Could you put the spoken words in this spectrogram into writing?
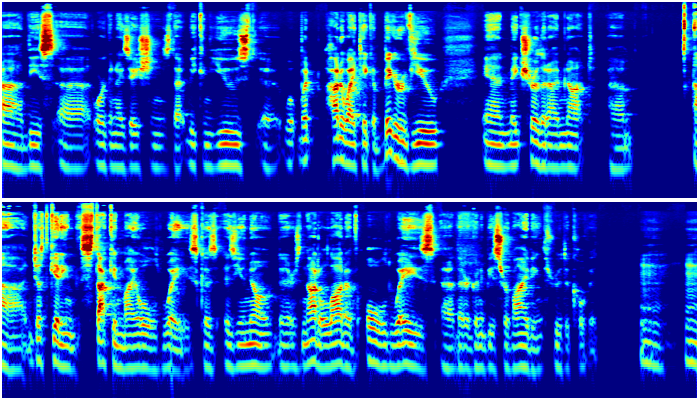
uh, these uh, organizations that we can use. Uh, what, what, how do I take a bigger view and make sure that I'm not um, uh, just getting stuck in my old ways? Because as you know, there's not a lot of old ways uh, that are going to be surviving through the COVID. Mm-hmm.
